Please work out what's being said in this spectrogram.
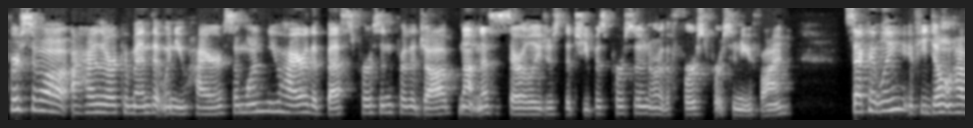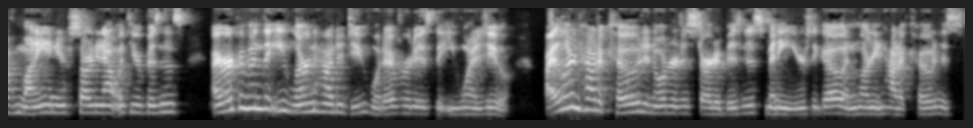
First of all, I highly recommend that when you hire someone, you hire the best person for the job, not necessarily just the cheapest person or the first person you find. Secondly, if you don't have money and you're starting out with your business, I recommend that you learn how to do whatever it is that you want to do. I learned how to code in order to start a business many years ago, and learning how to code has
